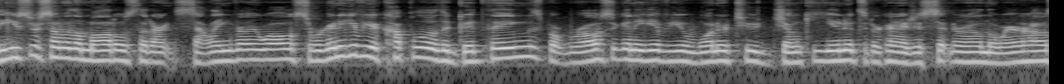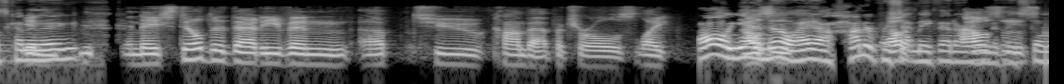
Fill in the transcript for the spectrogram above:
these are some of the models that aren't selling very well. So we're going to give you a couple of the good things, but we're also going to give you one or two junky units that are kind of just sitting around the warehouse kind of And- thing. And they still did that even up to combat patrols, like Oh yeah, Thousand- no, I a 100 percent make that argument. They still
